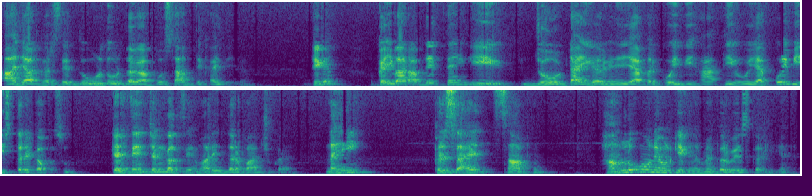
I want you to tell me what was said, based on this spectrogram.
आज आप घर से दूर दूर तक आपको साफ़ दिखाई देगा। ठीक है? कई बार आप देखते हैं कि जो टाइगर है या फिर कोई भी हाथी हो या कोई भी इस तरह का पशु, कहते हैं जंगल से हमारी तरफ़ आ चुका है। नहीं, फिर शायद सांप हो। हम लोगों ने उनके घर में प्रवेश कर लिया है।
